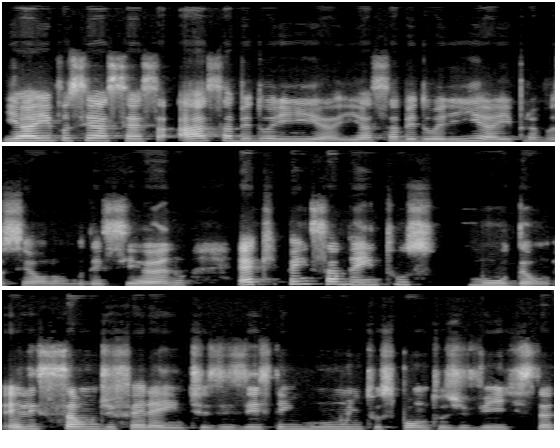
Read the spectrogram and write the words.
E aí você acessa a sabedoria, e a sabedoria aí para você ao longo desse ano é que pensamentos mudam, eles são diferentes, existem muitos pontos de vista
